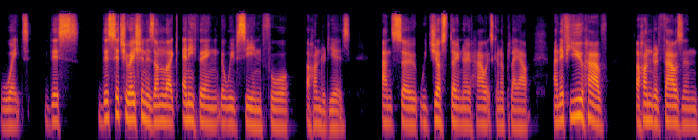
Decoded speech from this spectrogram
wait. This this situation is unlike anything that we've seen for a hundred years. And so we just don't know how it's going to play out. And if you have a hundred thousand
